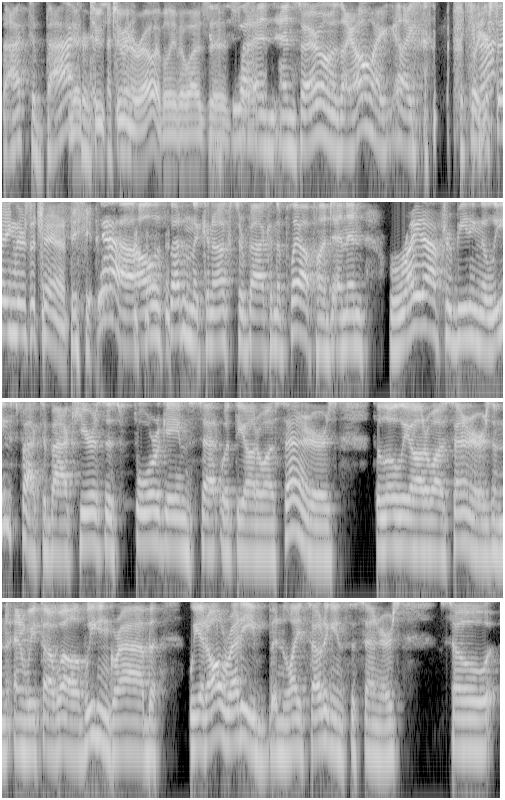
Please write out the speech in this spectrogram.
back to back yeah, or two two in a row, I believe it was. Is, uh, and and so everyone was like, "Oh my!" Like, so you're saying there's a chance? yeah, all of a sudden the Canucks are back in the playoff hunt. And then right after beating the Leafs back to back, here's this four game set with the Ottawa Senators, the lowly Ottawa Senators. And, and we thought, well, if we can grab, we had already been lights out against the Senators. So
